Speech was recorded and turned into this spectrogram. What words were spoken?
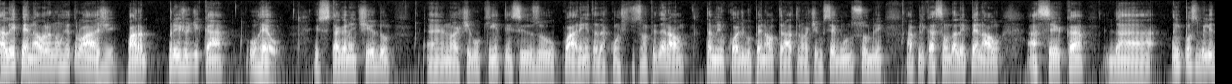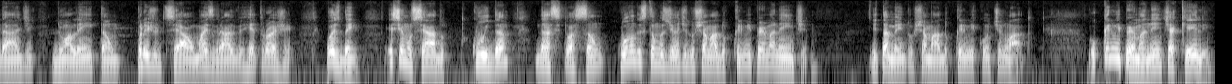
a lei penal ela não retroage para prejudicar o réu. Isso está garantido é, no artigo 5 inciso 40 da Constituição Federal. Também o Código Penal trata no artigo 2 sobre a aplicação da lei penal acerca da impossibilidade de uma lei então prejudicial mais grave retroagir. Pois bem, este enunciado cuida da situação quando estamos diante do chamado crime permanente e também do chamado crime continuado. O crime permanente é aquele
